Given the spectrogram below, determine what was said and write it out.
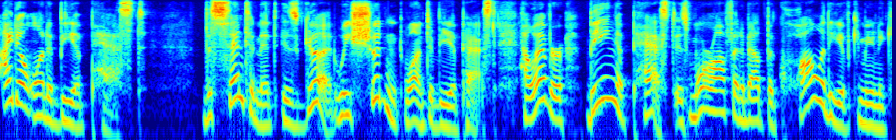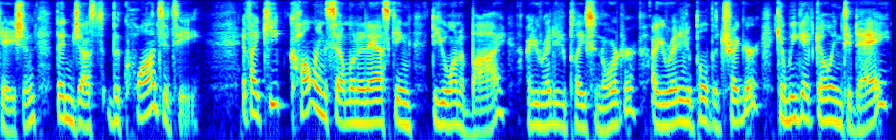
I don't want to be a pest. The sentiment is good. We shouldn't want to be a pest. However, being a pest is more often about the quality of communication than just the quantity. If I keep calling someone and asking, Do you want to buy? Are you ready to place an order? Are you ready to pull the trigger? Can we get going today?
